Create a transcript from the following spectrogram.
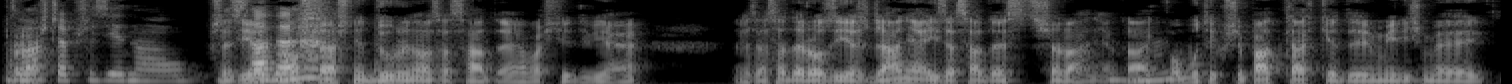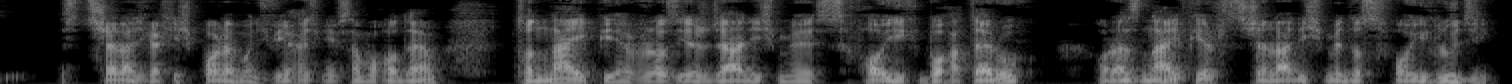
Pra... Zwłaszcza przez jedną Przez zasadę. jedną strasznie durną zasadę, a właściwie dwie. Zasadę rozjeżdżania i zasadę strzelania, tak? Mhm. W obu tych przypadkach, kiedy mieliśmy strzelać w jakieś pole bądź wjechać w nie samochodem, to najpierw rozjeżdżaliśmy swoich bohaterów oraz mhm. najpierw strzelaliśmy do swoich ludzi.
